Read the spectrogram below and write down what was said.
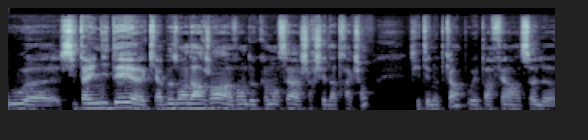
euh, si tu as une idée euh, qui a besoin d'argent avant de commencer à chercher de l'attraction, ce qui était notre cas, on pouvait pas faire un seul euh,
